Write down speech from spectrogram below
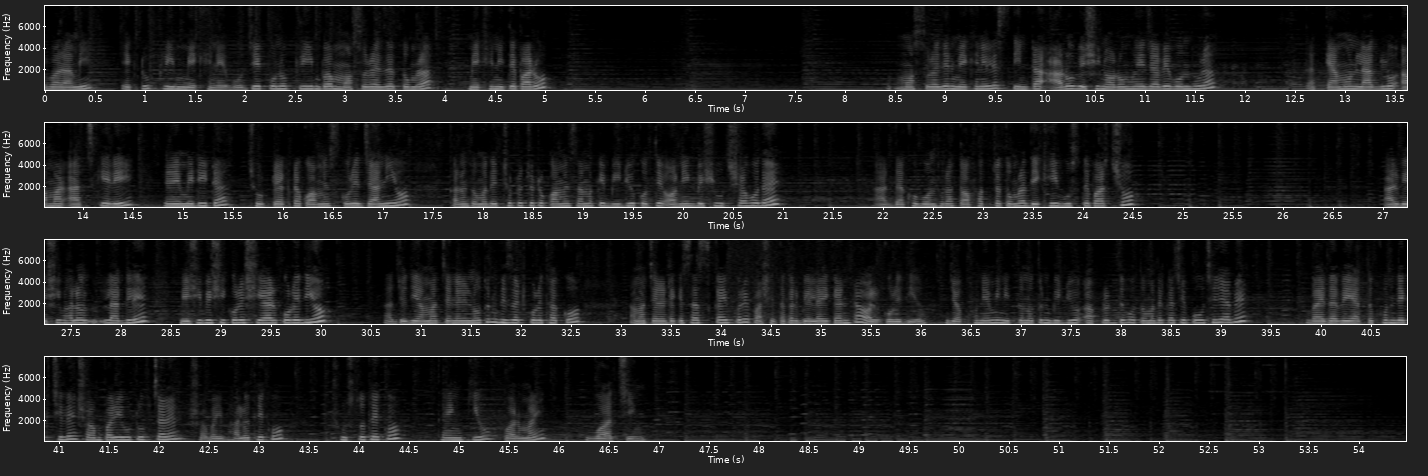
এবার আমি একটু ক্রিম মেখে নেব। যে কোনো ক্রিম বা ময়শ্চারাইজার তোমরা মেখে নিতে পারো। ময়শ্চারাইজার মেখে নিলে স্কিনটা আরও বেশি নরম হয়ে যাবে, বন্ধুরা। তা কেমন লাগল আমার আজকের এই রেমেডিটা? ছোট্ট একটা কমেন্টস করে জানিও, কারণ তোমাদের ছোট ছোট কমেন্টস আমাকে ভিডিও করতে অনেক বেশি উৎসাহ দেয়। আর দেখো বন্ধুরা তফাতটা তোমরা দেখেই বুঝতে পারছ। আর বেশি ভালো লাগলে বেশি বেশি করে শেয়ার করে দিও। আর যদি আমার চ্যানেলে নতুন ভিজিট করে থাকো আমার চ্যানেলটাকে সাবস্ক্রাইব করে পাশে থাকার বেল আইকনটা অল করে দিও। যখনই আমি নিত্য নতুন ভিডিও আপলোড দেবো, তোমাদের কাছে পৌঁছে যাবে। বাইদাবে এতক্ষণ দেখছিলে সম্পার ইউটিউব চ্যানেল। সবাই ভালো থেকো, সুস্থ থেকো। Thank you for my watching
